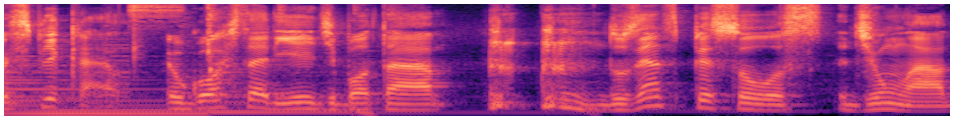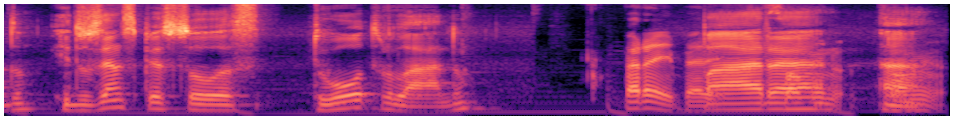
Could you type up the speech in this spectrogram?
Vou explicar ela. Eu gostaria de botar 200 pessoas de um lado e 200 pessoas do outro lado. Peraí, peraí. Para- um minuto, um Ah.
